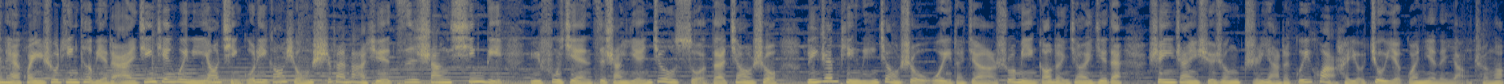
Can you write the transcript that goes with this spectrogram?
电台，欢迎收听《特别的爱》。今天为您邀请国立高雄师范大学资商心理与附件资商研究所的教授林真平林教授，为大家说明高等教育阶段声音障碍学生职涯的规划，还有就业观念的养成啊。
